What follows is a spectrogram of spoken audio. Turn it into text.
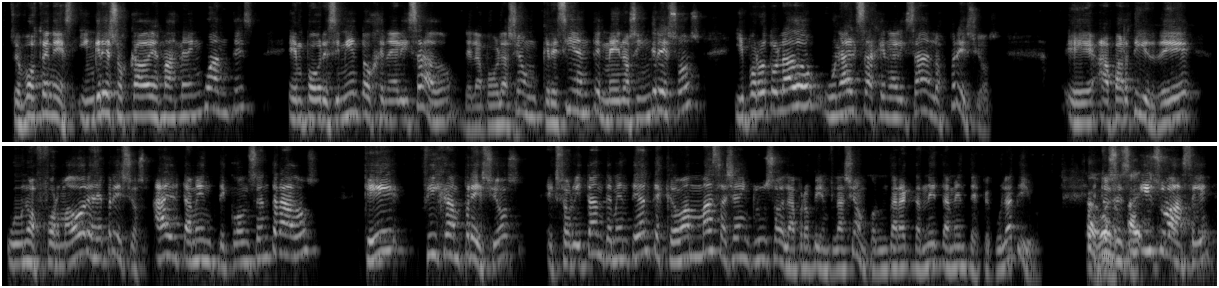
Entonces, vos tenés ingresos cada vez más menguantes, empobrecimiento generalizado de la población creciente, menos ingresos, y por otro lado, una alza generalizada en los precios, eh, a partir de unos formadores de precios altamente concentrados que fijan precios exorbitantemente altos que van más allá incluso de la propia inflación, con un carácter netamente especulativo. Entonces, eso hace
